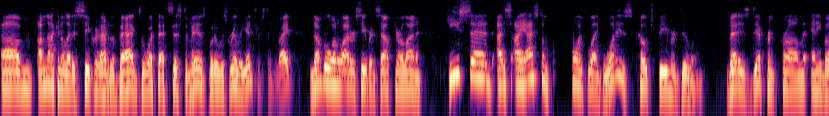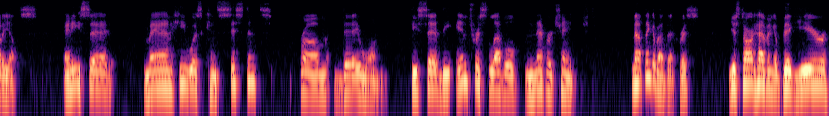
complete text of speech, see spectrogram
um, I'm not going to let his secret out of the bag to what that system is, but it was really interesting, right? Number one wide receiver in South Carolina. He said, I, I asked him point blank, what is Coach Beamer doing that is different from anybody else? And he said, man, he was consistent from day one. He said the interest level never changed. Now, think about that, Chris. You start having a big year,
